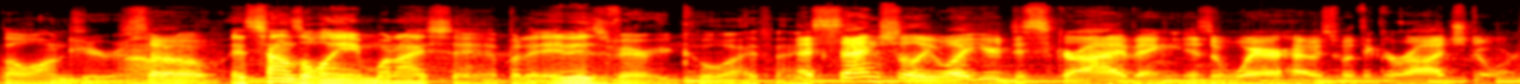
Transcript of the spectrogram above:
the laundry room. So- know. it sounds lame when I say it, but it, it is very cool. I think. Essentially, what you're describing is a warehouse with a garage door.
